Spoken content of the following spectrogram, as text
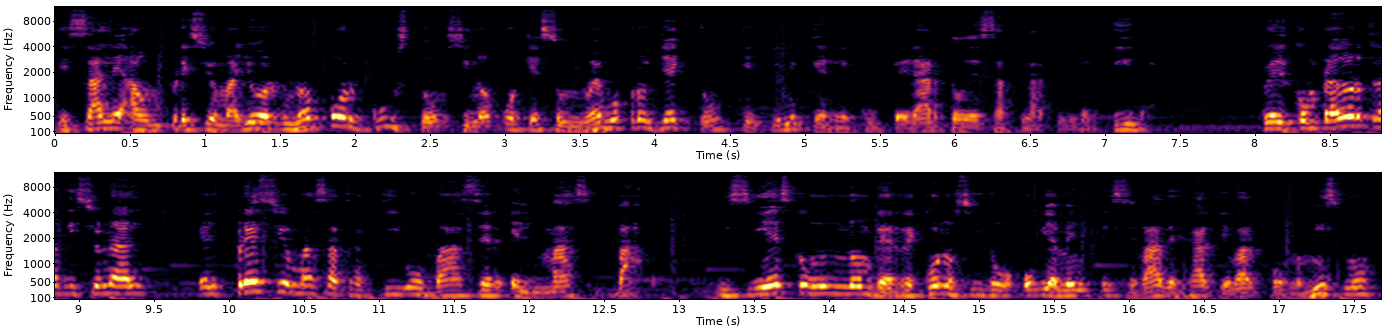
que sale a un precio mayor no por gusto, sino porque es un nuevo proyecto que tiene que recuperar toda esa plata invertida. Pero el comprador tradicional, el precio más atractivo va a ser el más bajo, y si es con un nombre reconocido obviamente se va a dejar llevar por lo mismo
